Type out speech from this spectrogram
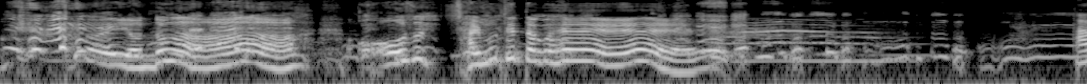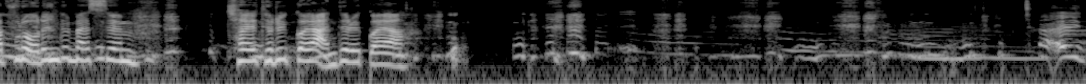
아, 연동아. 어서 잘못했다고 해. 앞으로 어른들 말씀 잘 들을 거야 안 들을 거야? 잘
